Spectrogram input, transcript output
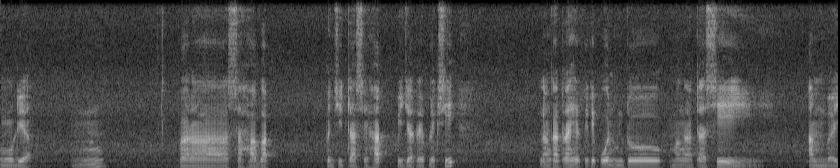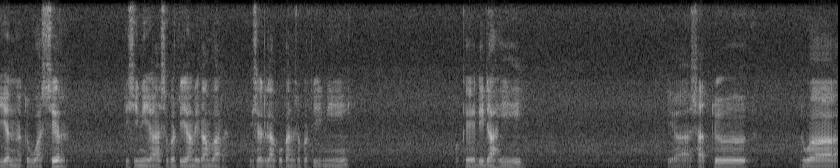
kemudian hmm, para sahabat pencinta sehat pijat refleksi. Langkah terakhir titik poin untuk mengatasi ambayan atau wasir di sini ya seperti yang digambar. Bisa dilakukan seperti ini. Oke di dahi ya satu dua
